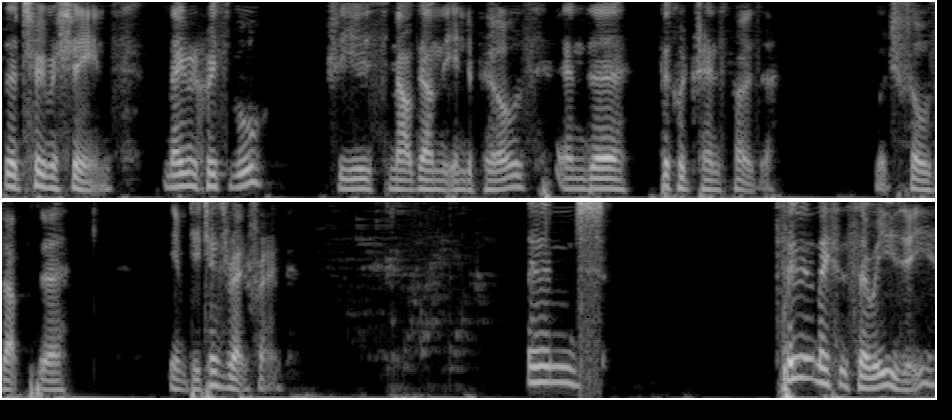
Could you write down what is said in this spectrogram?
the two machines, Magma Crucible, which you use to melt down the ender pearls, and the liquid transposer, which fills up the empty tesseract frame. And the thing that makes it so easy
